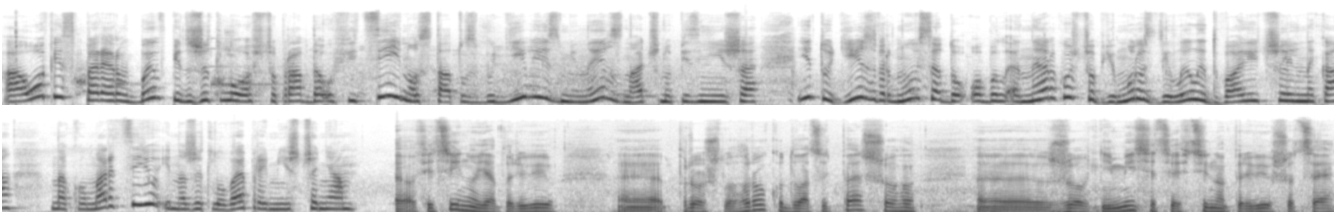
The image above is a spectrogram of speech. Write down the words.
А офіс переробив під житло. Щоправда, офіційно статус будівлі змінив значно пізніше. І тоді звернувся до обленерго, щоб йому розділили два лічильника на комерцію і на житлове приміщення. Офіційно я перевів е, прошлого року, 21-го, е, жовтні місяці, офіційно перевів, що це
